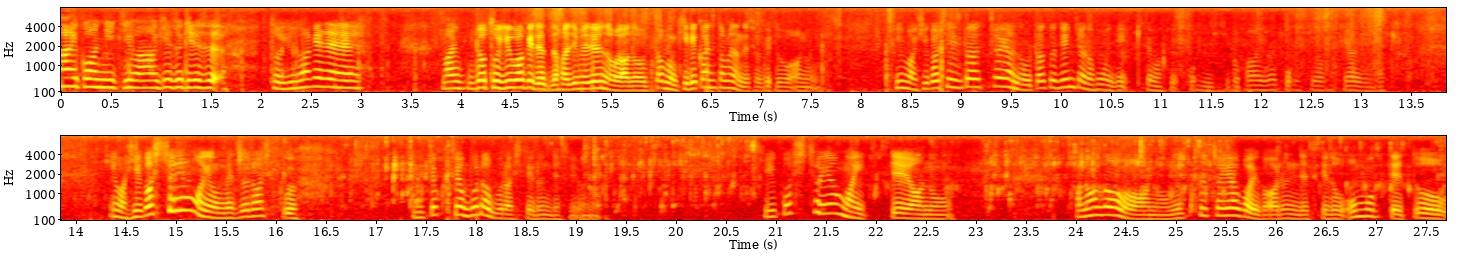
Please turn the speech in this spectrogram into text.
はい、こんにちは、秋月です。というわけで、毎度というわけで始めてるのは、あの、多分切り替えのためなんでしょうけど、あの、今、東田茶屋の歌津神社の方に来てます。こんにちは。よくお世話になります。今、東茶屋街を珍しく、めちゃくちゃブラブラしてるんですよね。東茶屋街って、あの、金沢はあの3つ茶屋街があるんですけど表と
